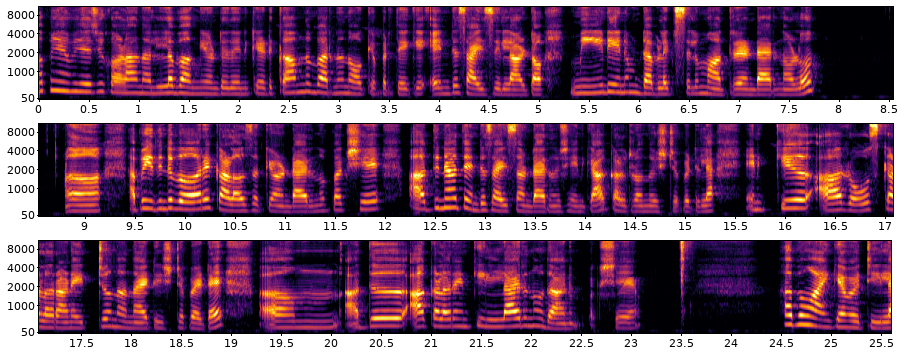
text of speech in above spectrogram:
അപ്പോൾ ഞാൻ വിചാരിച്ചു കൊള്ളാം നല്ല ഭംഗിയുണ്ട് ഇത്. എനിക്ക് എടുക്കാമെന്ന് പറഞ്ഞ് നോക്കിയപ്പോഴത്തേക്ക് എന്റെ സൈസ് ഇല്ല കേട്ടോ. മീഡിയനും ഡബിൾ എക്സലും മാത്രമേ ഉണ്ടായിരുന്നുള്ളൂ. അപ്പോൾ ഇതിന്റെ വേറെ കളേഴ്സൊക്കെ ഉണ്ടായിരുന്നു. പക്ഷേ അതിനകത്ത് എന്റെ സൈസ് ഉണ്ടായിരുന്നു. പക്ഷേ എനിക്ക് ആ കളറൊന്നും ഇഷ്ടപ്പെട്ടില്ല. എനിക്ക് ആ റോസ് കളറാണ് ഏറ്റവും നന്നായിട്ട് ഇഷ്ടപ്പെട്ടെ. അത് ആ കളർ എനിക്ക് ഇല്ലായിരുന്നു താനും പക്ഷേ അപ്പോൾ വാങ്ങിക്കാൻ പറ്റിയില്ല.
